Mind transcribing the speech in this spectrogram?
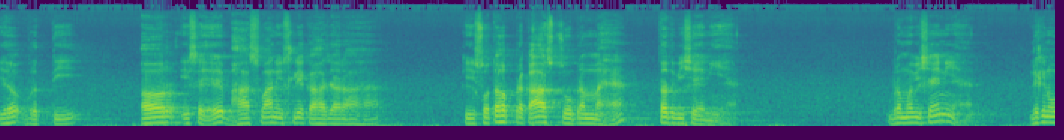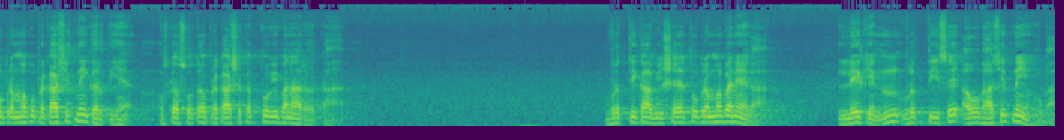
यह वृत्ति। और इसे भास्वान इसलिए कहा जा रहा है कि स्वतः प्रकाश जो ब्रह्म है, तद विषयनी है। ब्रह्म विषयनी है, लेकिन वो ब्रह्म को प्रकाशित नहीं करती है। उसका स्वतः प्रकाशकत्व भी बना रहता है। वृत्ति का विषय तो ब्रह्म बनेगा, लेकिन वृत्ति से अवभाषित नहीं होगा।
